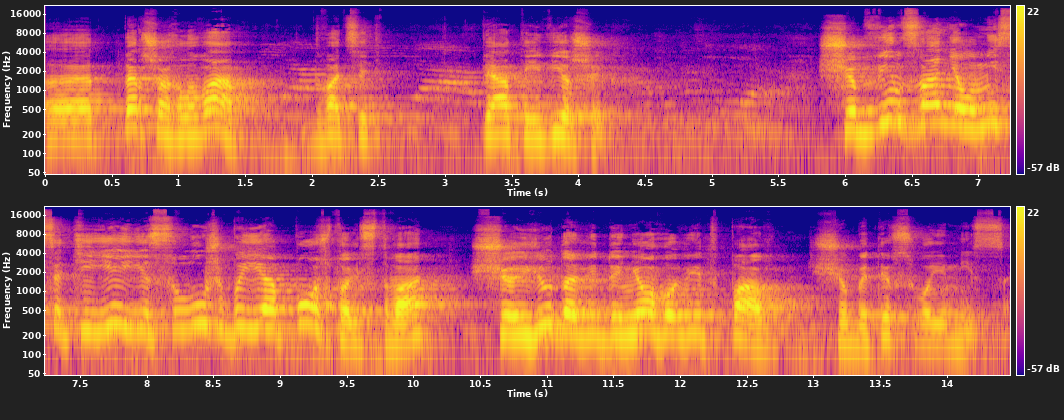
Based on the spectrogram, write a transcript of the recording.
е, перша глава, 25 віршик. Щоб він зайняв місце тієї служби і апостольства, що Юда від нього відпав, щоб іти в своє місце.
